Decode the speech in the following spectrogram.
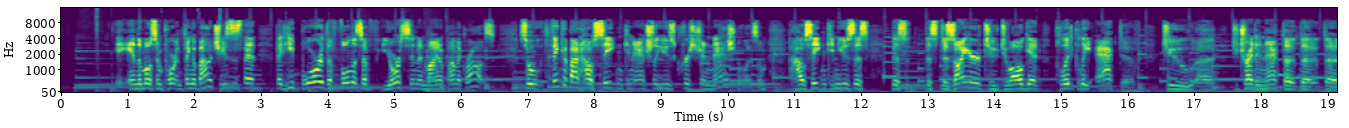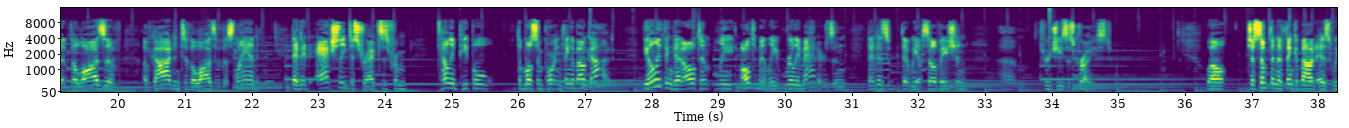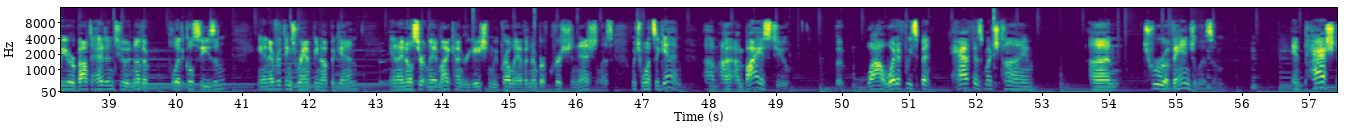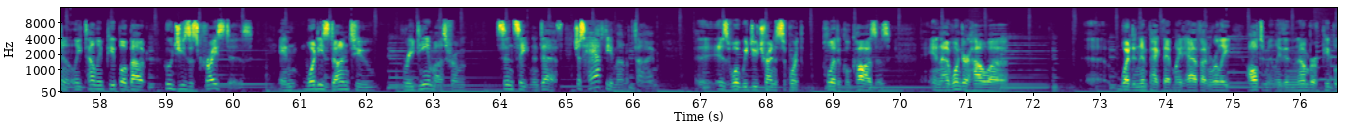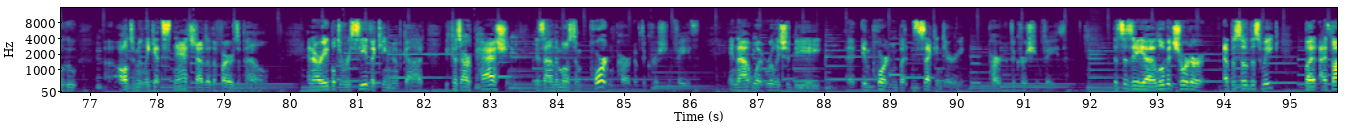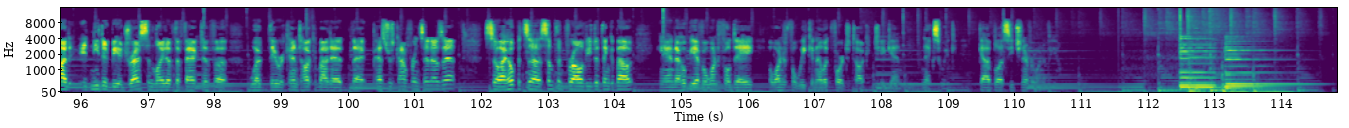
And the most important thing about Jesus is that that he bore the fullness of your sin and mine upon the cross. So think about how Satan can actually use Christian nationalism, how Satan can use this this this desire to to all get politically active, to uh, to try to enact the, the the the laws of of God into the laws of this land, that it actually distracts us from telling people the most important thing about God. The only thing that ultimately ultimately really matters, and that is that we have salvation um, through Jesus Christ. Well, just something to think about as we are about to head into another political season and everything's ramping up again. And I know certainly at my congregation we probably have a number of Christian nationalists, which once again um, I, am biased to. But wow, what if we spent half as much time on true evangelism and passionately telling people about who Jesus Christ is and what he's done to redeem us from sin, Satan, and death? Just half the amount of time uh, is what we do trying to support the political causes and I wonder how uh, uh, what an impact that might have on really ultimately the number of people who ultimately get snatched out of the fires of hell and are able to receive the kingdom of God because our passion is on the most important part of the Christian faith and not what really should be a, a important but secondary part of the Christian faith. This is a, a little bit shorter episode this week but I thought it needed to be addressed in light of the fact of uh, what they were kind of talking about at that pastors conference that I was at. So I hope it's uh, something for all of you to think about, and I hope you have a wonderful day, a wonderful week, and I look forward to talking to you again next week. God bless each and every one of you.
